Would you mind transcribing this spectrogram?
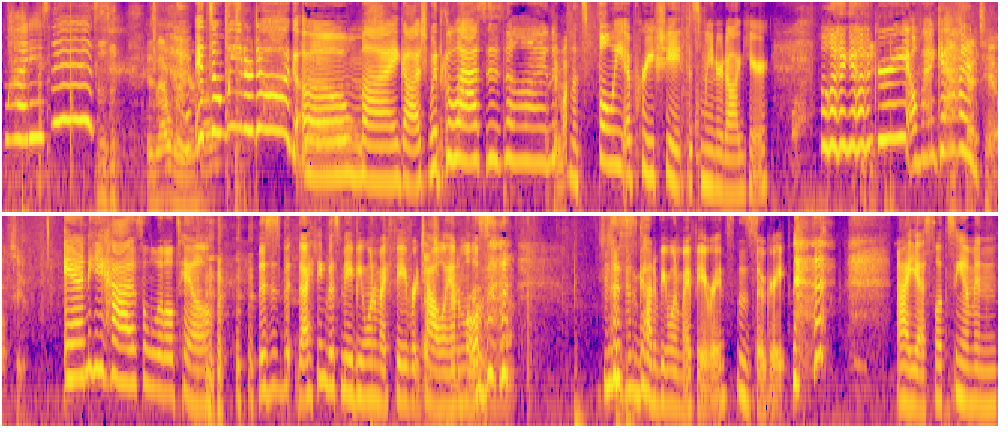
What is this? Is that a winner? It's a wiener dog. Oh my gosh, with glasses on. Okay, Let's fully appreciate this wiener dog here. Oh my god, great. Oh my god. He's got tail too. And he has a little tail. this is, I think this may be one of my favorite That's towel animals. great, yeah. this has got to be one of my favorites. This is so great. ah, yes, let's see him in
